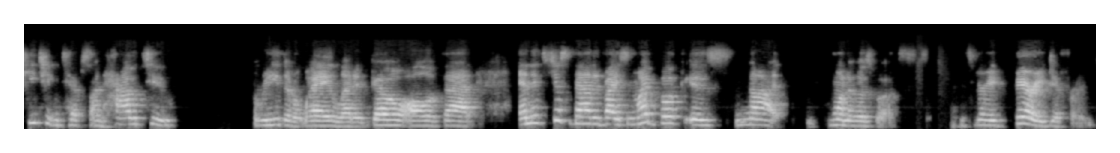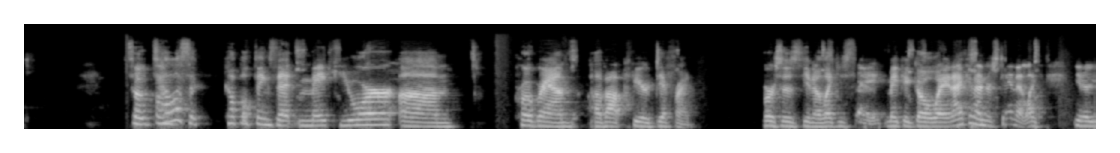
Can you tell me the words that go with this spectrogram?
teaching tips on how to breathe it away, let it go, all of that. And it's just bad advice. And my book is not one of those books. It's very, very different. So tell us a couple things that make your um, program about fear different versus you know like you say make it go away and i can understand that like you know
